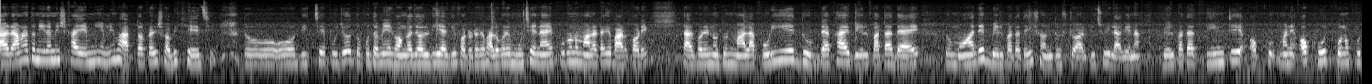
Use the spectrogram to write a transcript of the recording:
আর আমরা তো নিরামিষ খাই, এমনি এমনি ভাত, তরকারি সবই খেয়েছি। তো ও দিচ্ছে পুজো, তো প্রথমে গঙ্গা জল দিয়ে আর কি ফটোটাকে ভালো করে মুছে নেয়, পুরনো মালাটাকে বার করে। তারপরে নতুন মালা পরিয়ে ধূপ দেখায় বেলপাতা দেয়। তো মহাদেব বেলপাতাতেই সন্তুষ্ট, আর কিছুই লাগে না। বেলপাতার তিনটে অখু মানে অখুত, কোনো খুঁত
